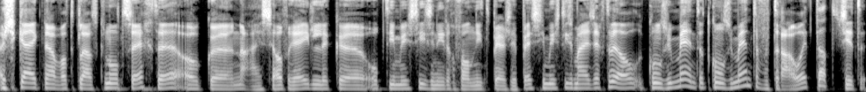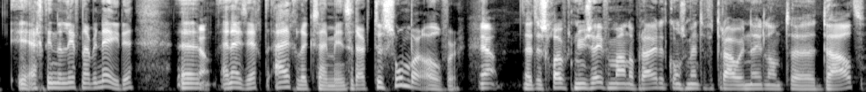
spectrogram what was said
Als je kijkt naar wat Klaas Knot zegt, hè, ook, uh, nou, hij is zelf redelijk uh, optimistisch, in ieder geval niet per se pessimistisch, maar hij zegt wel, consument, het consumentenvertrouwen, dat zit echt in de lift naar beneden. Uh, ja. En hij zegt, eigenlijk zijn mensen daar te somber over. Ja. Het is geloof ik nu zeven maanden op rij dat consumentenvertrouwen in Nederland uh, daalt.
